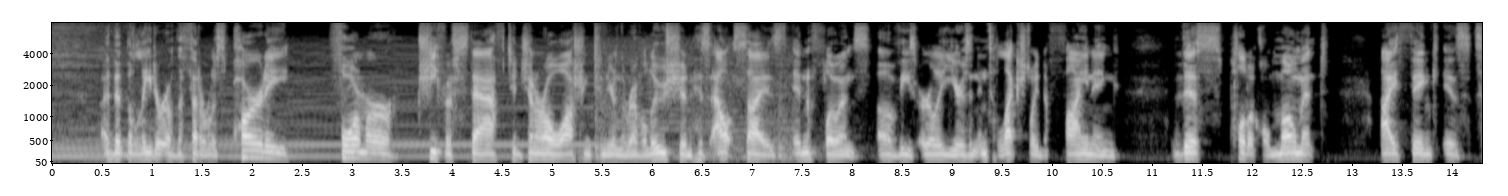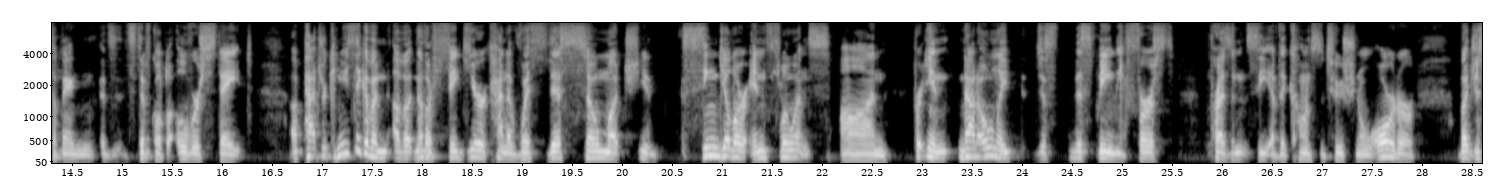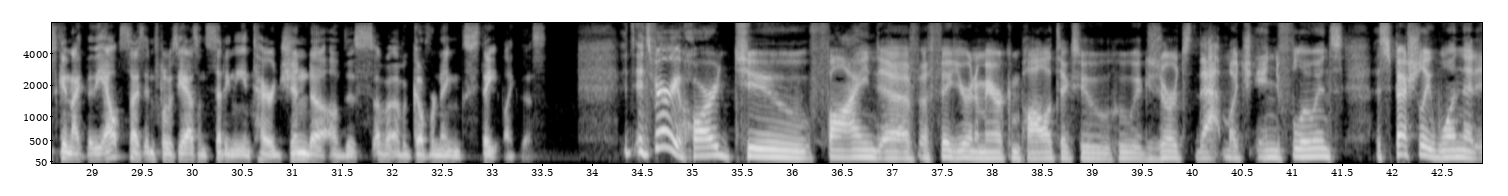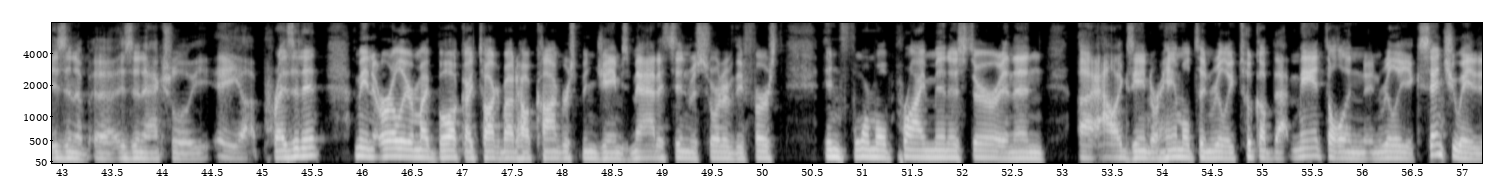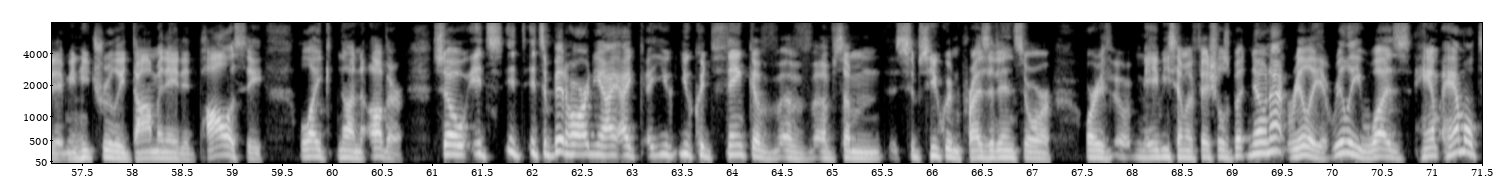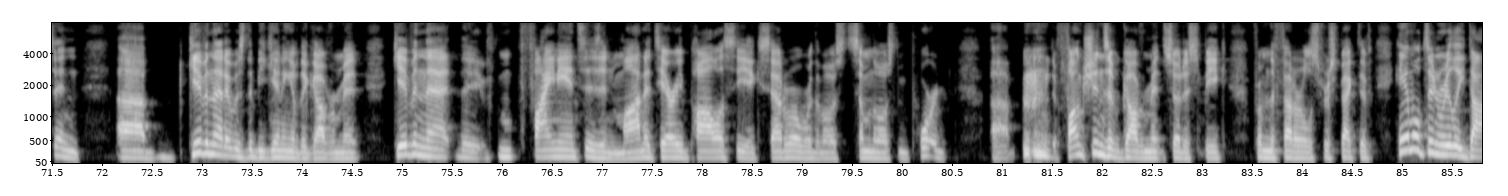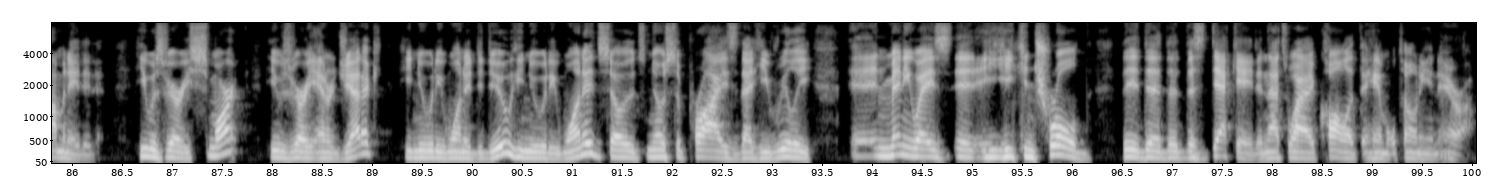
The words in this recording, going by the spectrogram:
uh, the leader of the Federalist Party, former chief of staff to General Washington during the Revolution, his outsized influence of these early years and intellectually defining this political moment, I think, is something it's, it's difficult to overstate. Uh, Patrick, can you think of, an, of another figure kind of with this so much you know, singular influence on you know, not only just this being the first presidency of the constitutional order, but just again like the, the outsized influence he has on setting the entire agenda of this of of a governing state like this? It's, very hard to find a, a, figure in American politics who who exerts that much influence, especially one that isn't a uh, isn't actually a uh, president. I mean, earlier in my book, I talk about how Congressman James Madison was sort of the first informal prime minister, and then uh, Alexander Hamilton really took up that mantle and, and really accentuated it. I mean, he truly dominated policy like none other. So it's it, it's a bit hard. You know, I, I you you could think of of of some subsequent presidents or or, if, or maybe some officials, but no, not really. It really was Ham- Hamilton. Uh, given that it was the beginning of the government, given that the finances and monetary policy, et cetera, were the most some of the most important uh, functions of government, so to speak, from the Federalist perspective, Hamilton really dominated it. He was very smart. He was very energetic. He knew what he wanted to do. He knew what he wanted. So it's no surprise that he really, in many ways, it, he, controlled the, the, the, this decade, and that's why I call it the Hamiltonian era.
